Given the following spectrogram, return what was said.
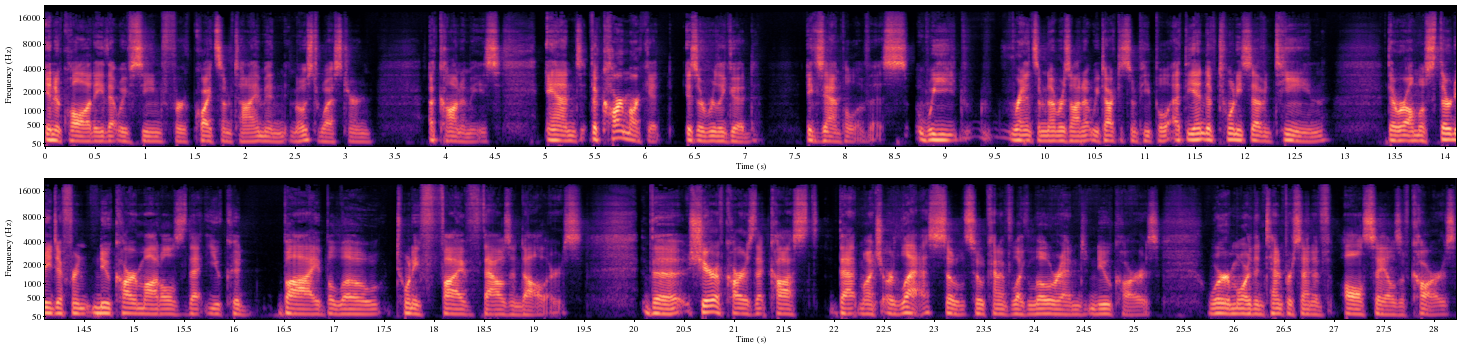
inequality that we've seen for quite some time in most Western economies. And the car market is a really good example of this. We ran some numbers on it. We talked to some people. At the end of 2017, there were almost 30 different new car models that you could buy below $25,000. The share of cars that cost that much or less, so so kind of like lower end new cars, were more than 10% of all sales of cars.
